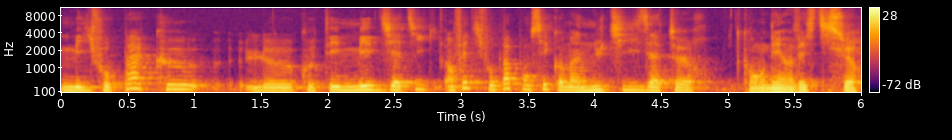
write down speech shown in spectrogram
mais il faut pas que le côté médiatique. En fait, il faut pas penser comme un utilisateur quand on est investisseur.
